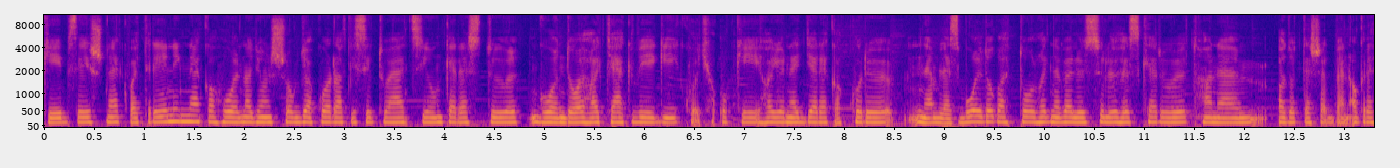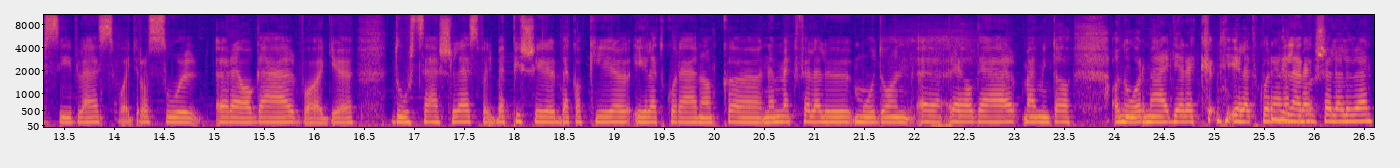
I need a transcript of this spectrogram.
képzésnek vagy tréningnek, ahol nagyon sok gyakorlati szituáción keresztül gondolhatják végig, hogy oké, okay, ha jön egy gyerek, akkor ő nem lesz boldog attól, hogy nevelőszülőhöz került, hanem adott esetben agresszív lesz, vagy rosszul reagál, vagy durcás lesz, vagy bepisél, bekakél életkorának nem megfelelő módon reagál, mármint a, a normál gyerek életkorának Világos. megfelelően,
